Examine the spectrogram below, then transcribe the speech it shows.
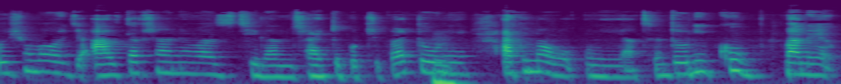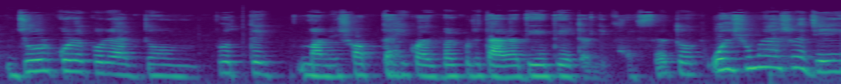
ওই সময় ওই যে আলতাফ শাহনেওয়াজ ছিলেন সাহিত্য পত্রিকার তো উনি এখনও উনি আছেন। তো উনি খুব মানে জোর করে করে একদম প্রত্যেক মানে সপ্তাহে কয়েকবার করে তারা দিয়ে দিয়ে এটা লেখাইছে। তো ওই সময় আসলে যেই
